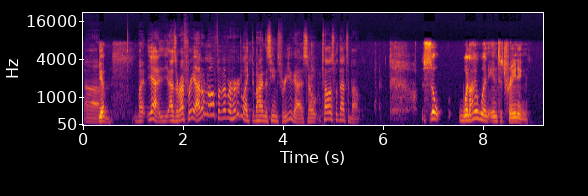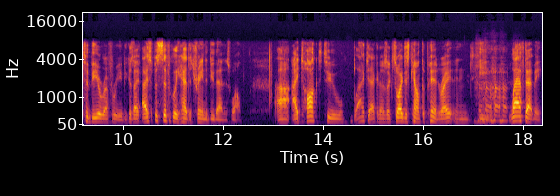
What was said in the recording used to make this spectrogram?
Um, Yep. But yeah, as a referee, I don't know if I've ever heard like the behind the scenes for you guys. So tell us what that's about. So when I went into training to be a referee, because I, I specifically had to train to do that as well, uh, I talked to Blackjack and I was like, "So I just count the pin, right?" And he laughed at me,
